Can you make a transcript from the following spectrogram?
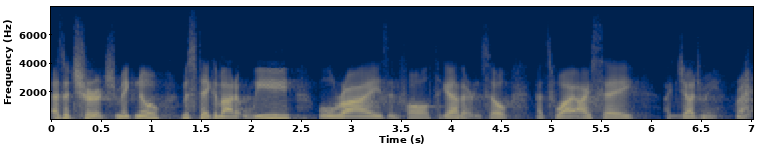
as a church, make no mistake about it, we will rise and fall together. And so that's why I say, like, judge me, right?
